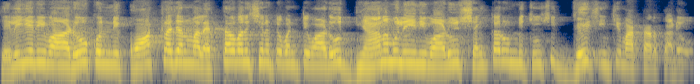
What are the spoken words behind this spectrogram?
తెలియని వాడు కొన్ని కోట్ల జన్మలు ఎత్తవలసినటువంటి వాడు జ్ఞానము లేనివాడు శంకరుణ్ణి చూసి ద్వేషించి మాట్లాడతాడు.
